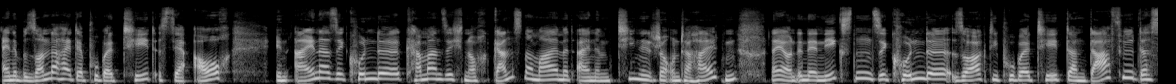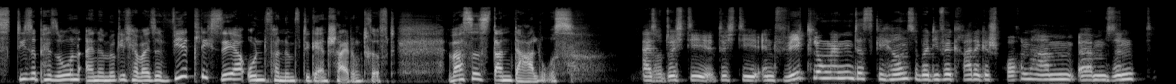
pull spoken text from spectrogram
Eine Besonderheit der Pubertät ist ja auch, in einer Sekunde kann man sich noch ganz normal mit einem Teenager unterhalten. Naja, und in der nächsten Sekunde sorgt die Pubertät dann dafür, dass diese Person eine möglicherweise wirklich sehr unvernünftige Entscheidung trifft. Was ist dann da los? Also durch die, durch die Entwicklungen des Gehirns, über die wir gerade gesprochen haben, ähm, sind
